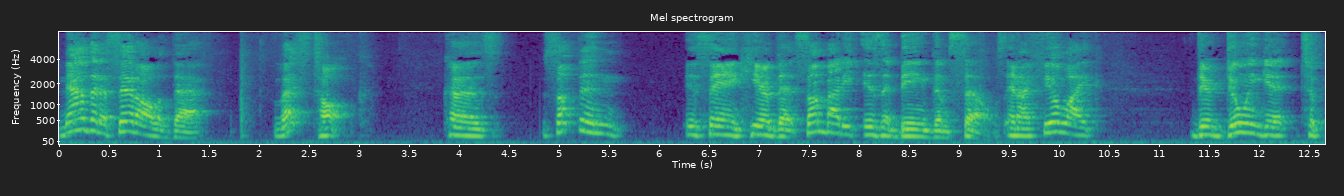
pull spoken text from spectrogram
Now that I said all of that, let's talk. Because something is saying here that somebody isn't being themselves. And I feel like they're doing it to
